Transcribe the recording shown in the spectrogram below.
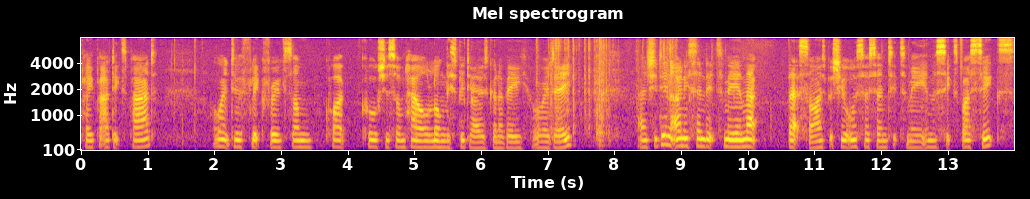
Paper Addicts pad. I won't do a flick through because I'm quite cautious on how long this video is going to be already. And she didn't only send it to me in that, that size, but she also sent it to me in the 6x6.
